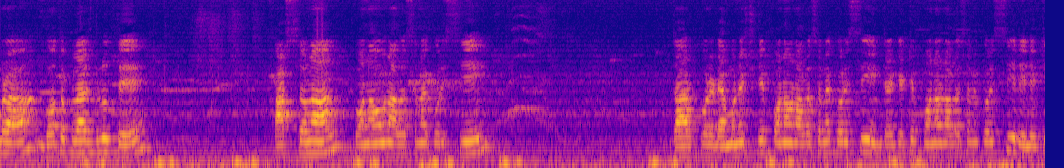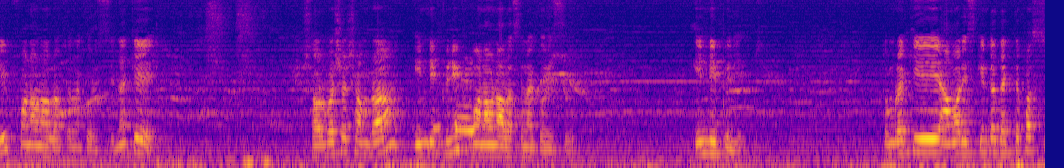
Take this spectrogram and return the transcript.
আমরা গত ক্লাসগুলোতে পার্সোনাল প্রনাউন আলোচনা করেছি তারপরে ডেমনস্ট্রেটিভ প্রনাউন আলোচনা করেছি ইন্টারগেটিভ প্রনাউন আলোচনা করেছি রিলেটিভ প্রনাউন আলোচনা করেছি নাকি? সর্বশেষ আমরা ইনডিফিনিট প্রনাউন আলোচনা করেছি। ইনডিফিনিট তোমরা কি আমার স্ক্রিনটা দেখতে পাচ্ছ?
